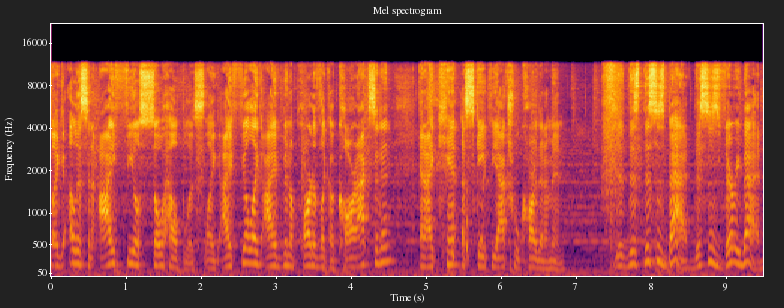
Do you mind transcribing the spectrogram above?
like, listen, I feel so helpless. Like I feel like I've been a part of like a car accident and I can't escape the actual car that I'm in. This this is bad. This is very bad.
